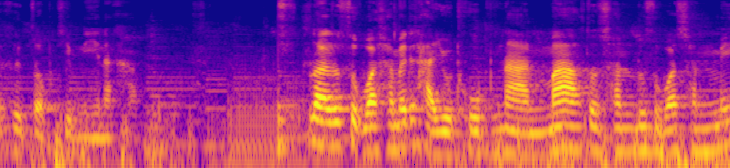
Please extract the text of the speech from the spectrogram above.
ก็คือจบคลิปนี้นะครับ เรารู้สึกว่าฉันไม่ได้ถ่าย YouTube นานมากจนฉันรู้สึกว่าฉันไม่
